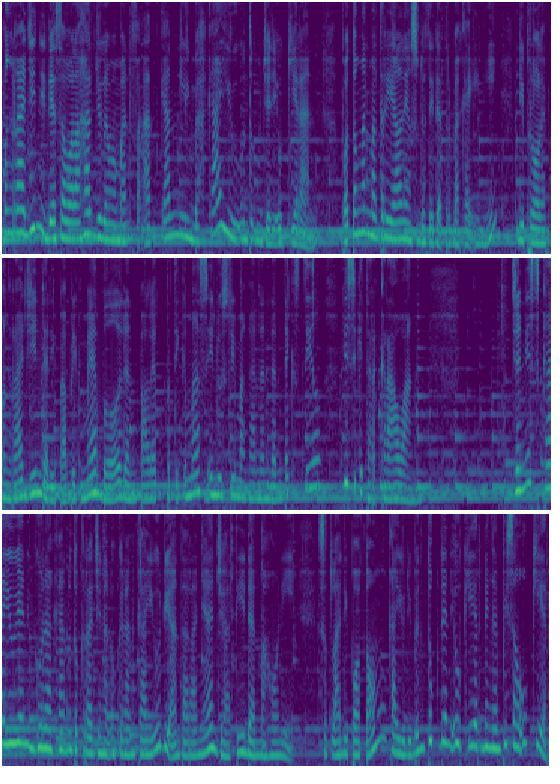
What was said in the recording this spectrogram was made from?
Pengrajin di Desa Walahar juga memanfaatkan limbah kayu untuk menjadi ukiran. Potongan material yang sudah tidak terpakai ini diperoleh pengrajin dari pabrik mebel dan palet peti kemas industri makanan dan tekstil di sekitar Kerawang. Jenis kayu yang digunakan untuk kerajinan ukiran kayu di antaranya jati dan mahoni. Setelah dipotong, kayu dibentuk dan diukir dengan pisau ukir.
